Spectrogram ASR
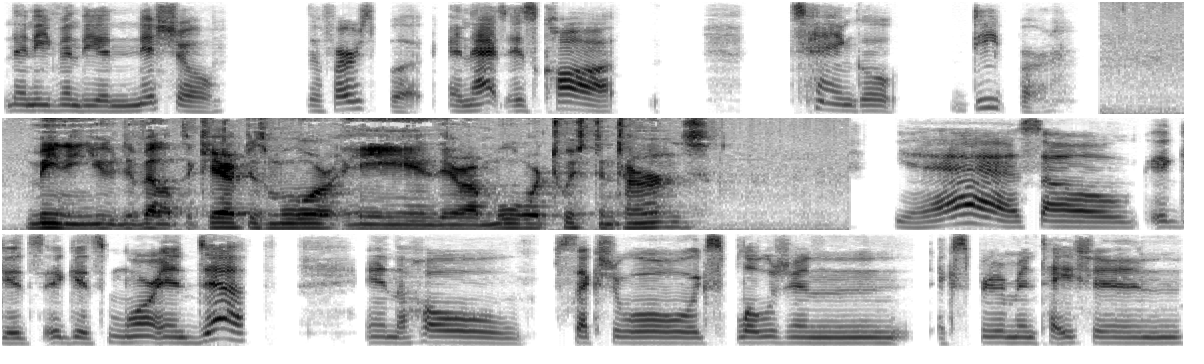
than even the initial, the first book, and that is called Tangled Deeper. Meaning you develop the characters more and there are more twists and turns. Yeah, so it gets it gets more in depth in the whole sexual explosion, experimentation.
